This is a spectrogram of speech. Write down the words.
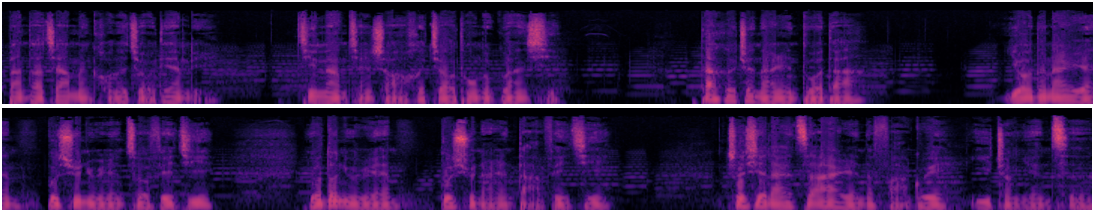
搬到家门口的酒店里，尽量减少和交通的关系。他和这男人多搭。有的男人不许女人坐飞机。有的女人不许男人打飞机，这些来自爱人的法规义正言辞，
